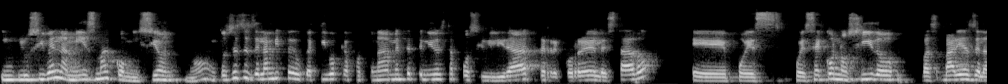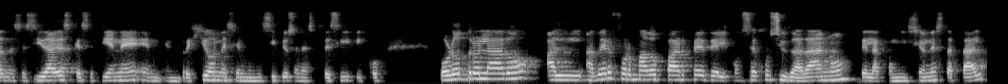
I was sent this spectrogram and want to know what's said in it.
inclusive en la misma comisión, ¿no? Entonces, desde el ámbito educativo que afortunadamente he tenido esta posibilidad de recorrer el estado, eh, pues, pues he conocido varias de las necesidades que se tiene en, en regiones y en municipios en específico. Por otro lado, al haber formado parte del Consejo Ciudadano de la Comisión Estatal,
